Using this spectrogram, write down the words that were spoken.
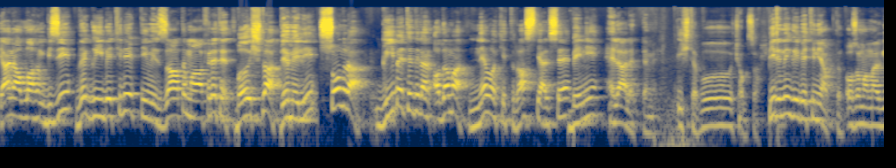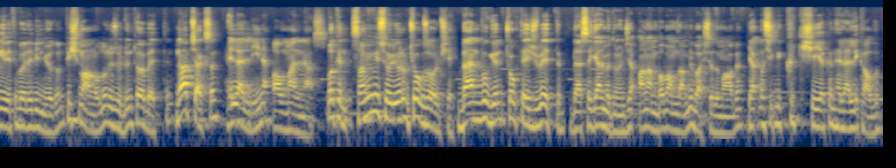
Yani Allah'ım bizi ve gıybetini ettiğimiz zatı mağfiret et. Bağışla demeli. Sonra gıybet edilen adama ne vakit rast gelse beni helal et demeli. İşte bu çok zor. Birinin gıybetini yaptın. O zamanlar gıybeti böyle bilmiyordun. Pişman oldun, üzüldün, tövbe ettin. Ne yapacaksın? Helalliğini alman lazım. Bakın samimi söylüyorum çok zor bir şey. Ben bugün çok tecrübe ettim. Derse gelmeden önce anam babamdan bir başladım abi. Yaklaşık bir 40 kişiye yakın helallik aldım.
